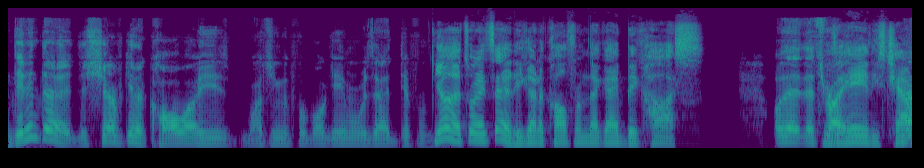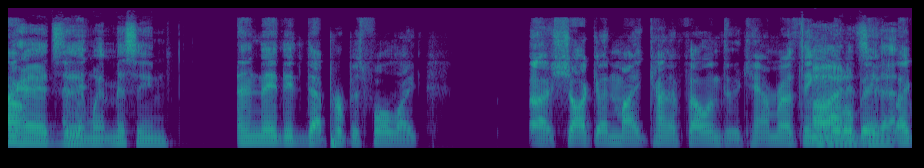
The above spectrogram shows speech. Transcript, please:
didn't the the sheriff get a call while he's watching the football game, or was that a different? yeah, that's what I said. He got a call from that guy, Big Hoss. Oh, that, that's He right. like, hey, these chowderheads that then- went missing. and they did that purposeful like uh shotgun mic kind of fell into the camera thing Oh, a little bit like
